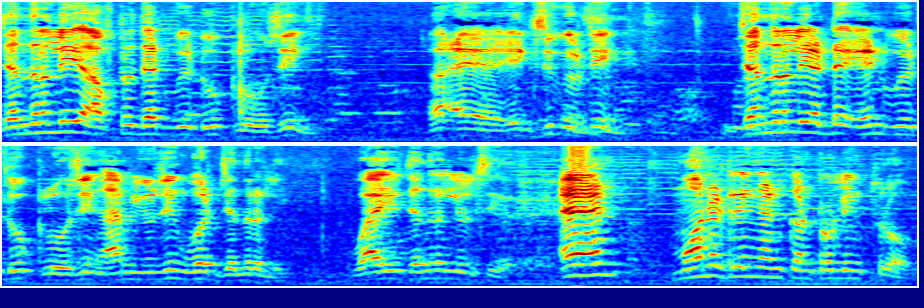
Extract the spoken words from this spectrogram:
Generally after that we do closing, uh, uh, executing. Generally at the end we do closing. I am using word generally. Why generally you will see. And monitoring and controlling throughout.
